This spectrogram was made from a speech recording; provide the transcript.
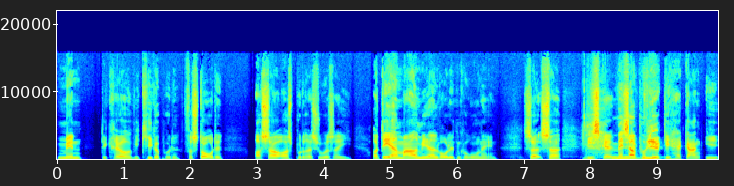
Men det kræver, at vi kigger på det, forstår det, og så også putte ressourcer i. Og det er meget mere alvorligt end coronaen. Så, så vi skal, Men vi skal polit- virkelig have gang i,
